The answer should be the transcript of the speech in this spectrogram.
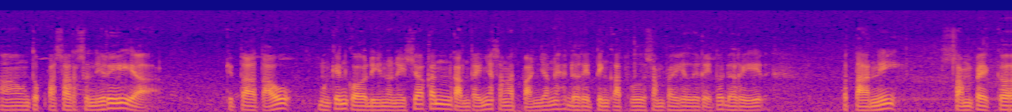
uh, untuk pasar sendiri ya kita tahu mungkin kalau di Indonesia kan rantainya sangat panjang ya dari tingkat hulu sampai hilir itu dari petani sampai ke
